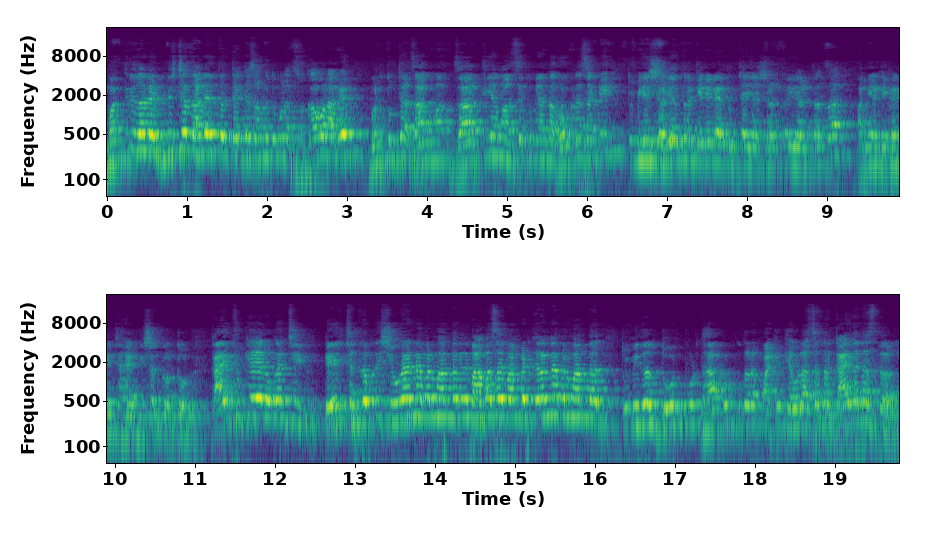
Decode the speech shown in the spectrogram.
मंत्री झाले मिनिस्टर झाले तर त्यांच्या सामने तुम्हाला झुकावं लागेल. म्हणून तुमच्या जात जातीय माणसे तुम्ही यांना रोखण्यासाठी तुम्ही हे षडयंत्र केलेले आहे तुमच्या या षडयंत्राचा आम्ही या ठिकाणी जाहीर निषेध करतो. काय चुकी आहे लोकांची? ते छत्रपती शिवरायांना पण मानतात आणि बाबासाहेब आंबेडकरांना पण मानतात. तुम्ही जर दोन फूट दहा फूट पुतळा पाठी ठेवला असता तर काय झालं असतं?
